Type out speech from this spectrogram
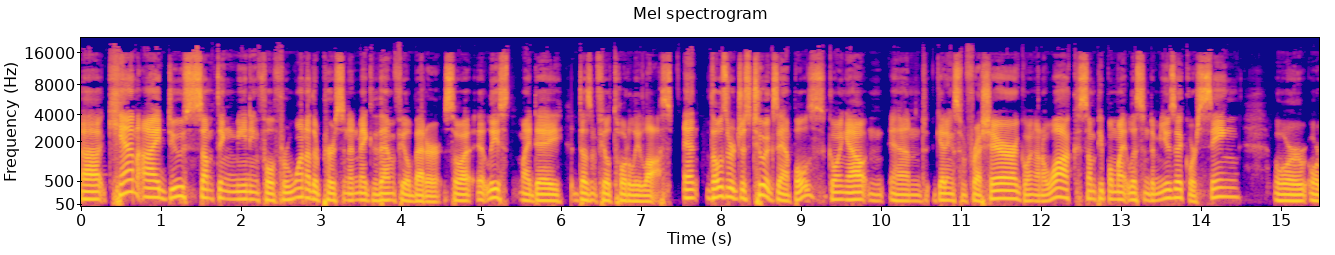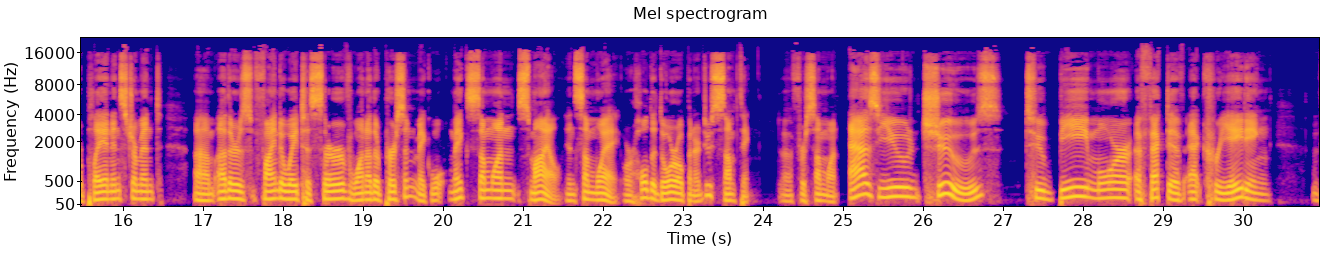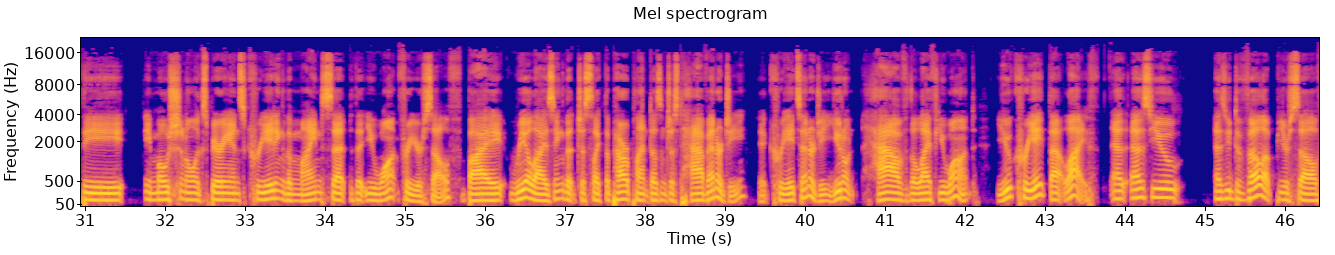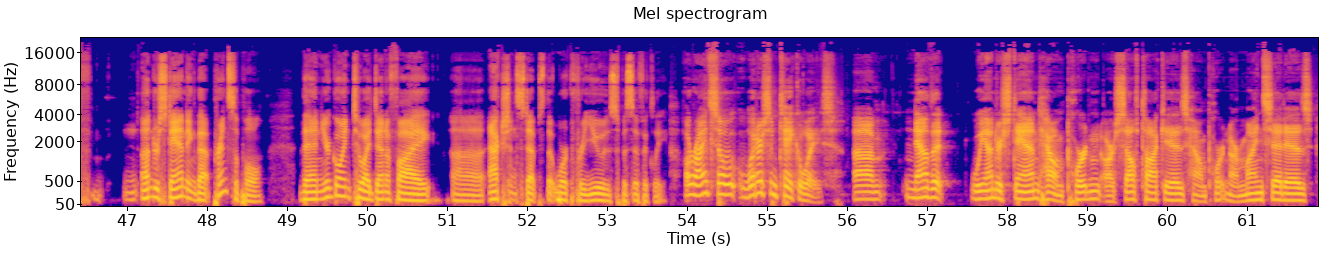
uh, can I do something meaningful for one other person and make them feel better? So uh, at least my day doesn't feel totally lost. And those are just two examples going out and, and getting some fresh air, going on a walk. Some people might listen to music or sing or, or play an instrument. Um, others find a way to serve one other person, make, make someone smile in some way, or hold a door open, or do something uh, for someone. As you choose to be more effective at creating the emotional experience, creating the mindset that you want for yourself by realizing that just like the power plant doesn't just have energy, it creates energy. You don't have the life you want, You create that life. As you as you develop yourself understanding that principle, then you're going to identify uh, action steps that work for you specifically. All right. So, what are some takeaways? Um, now that we understand how important our self talk is, how important our mindset is,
